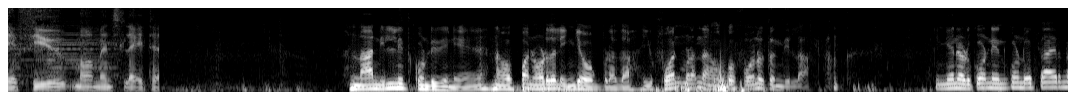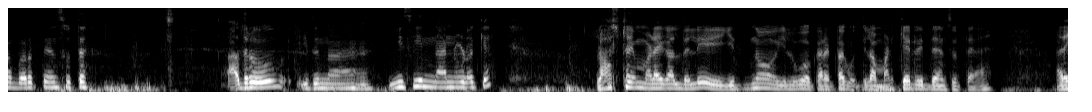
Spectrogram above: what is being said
A few moments later. ನಾನು ಇಲ್ಲಿ ನಿಂತ್ಕೊಂಡಿದ್ದೀನಿ ನಮ್ಮಪ್ಪ ನೋಡಿದಲ್ಲಿ ಹಿಂಗೆ ಹೋಗ್ಬಿಡೋದಾ. ಈಗ ಫೋನ್ ಮಾಡೋದು ನಮ್ಮಪ್ಪ ಫೋನು ತಂದಿಲ್ಲ. ಹಿಂಗೆ ನಡ್ಕೊಂಡು ನಿಂತ್ಕೊಂಡು ಹೋಗ್ತಾ ಇರೋ ಬರುತ್ತೆ ಅನಿಸುತ್ತೆ. ಆದರೂ ಇದನ್ನು ಈ ಸೀನ್ ನಾನು ನೋಡೋಕ್ಕೆ ಲಾಸ್ಟ್ ಟೈಮ್ ಮಳೆಗಾಲದಲ್ಲಿ ಇದನ್ನೋ ಇಲ್ವೋ ಕರೆಕ್ಟಾಗಿ ಗೊತ್ತಿಲ್ಲ ಮಡಿಕೇರಿದ್ದೆ ಅನಿಸುತ್ತೆ. ಅದೇ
